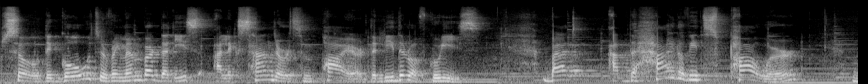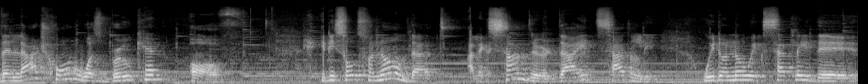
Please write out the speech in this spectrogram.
So the goat, remember that is Alexander's empire, the leader of Greece. But at the height of its power, the large horn was broken off. It is also known that Alexander died suddenly. We don't know exactly the,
